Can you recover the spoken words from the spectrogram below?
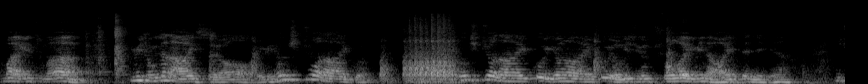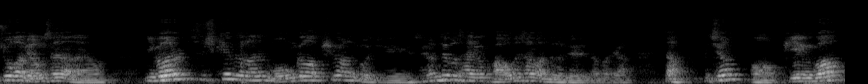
보면 알겠지만, 이미 동사 나와 있어요. 여기 형식 주어 나와 있고, 형식 주어 나와 있고, 이거 나와 있고, 여기 지금 주어가 이미 나와 있다는 얘기야. 이 주어가 명사잖아요. 이걸 수식해 들어가는 뭔가가 필요한 거지. 그래서 현재분사 아니고 과거분사로 만들어줘야 된단 말이야. 자, 그쵸? 어, 비행과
